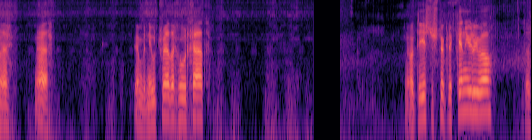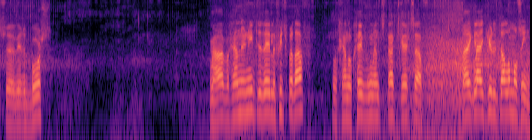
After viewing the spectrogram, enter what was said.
Eh, ja, ik ben benieuwd verder hoe het gaat. Nou, het eerste stuk kennen jullie wel. Dat is eh, weer het bos. Maar we gaan nu niet het hele fietspad af. We gaan op een gegeven moment straks rechtsaf. Maar ik laat jullie het allemaal zien.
